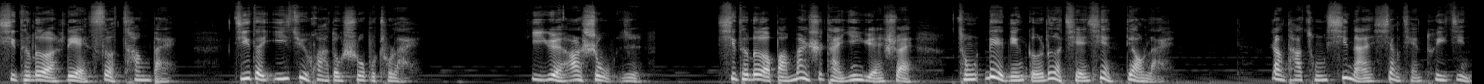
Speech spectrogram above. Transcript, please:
希特勒脸色苍白，急得一句话都说不出来。一月二十五日，希特勒把曼施坦因元帅从列宁格勒前线调来，让他从西南向前推进，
